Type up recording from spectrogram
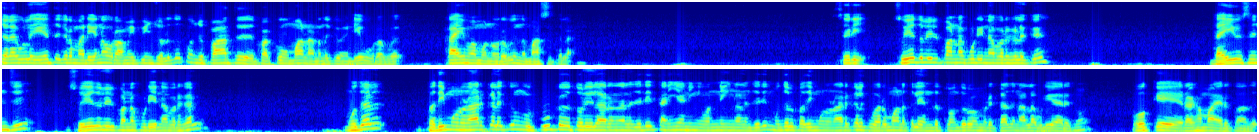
செலவுகளை ஏற்றுக்கிற மாதிரியான ஒரு அமைப்பையும் சொல்லுது. கொஞ்சம் பார்த்து பக்குவமாக நடந்துக்க வேண்டிய உறவு தாய்மாமன் உறவு இந்த மாதத்தில் சரி சுயதொழில் பண்ணக்கூடிய நபர்களுக்கு தயவு செஞ்சு சுயதொழில் பண்ணக்கூடிய நபர்கள் முதல் பதிமூணு நாட்களுக்கு உங்கள் கூட்டு தொழிலாக இருந்தாலும் சரி தனியாக நீங்கள் வந்தீங்கனாலும் சரி முதல் பதிமூணு நாட்களுக்கு வருமானத்தில் எந்த தொந்தரவும் இருக்காது நல்லபடியாக இருக்கும். ஓகே ரகமாக இருக்கும் அது.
